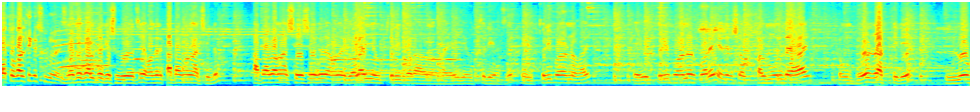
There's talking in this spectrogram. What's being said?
গতকাল থেকে শুরু হয়েছে? গতকাল থেকে শুরু হয়েছে। আমাদের কাটা ভাঙা ছিল। কাটা ভাঙা শেষ হয়ে গেলে আমাদের গলায় যে উত্তরী পড়ানো হয় এই যে উত্তরী আছে এই উত্তরী পড়ানো হয়। এই উত্তরী পড়ানোর পরে এদের সব ফলমূল দেওয়া হয় এবং ভোর রাত্রিরে লোক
